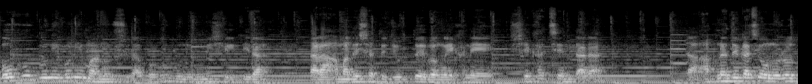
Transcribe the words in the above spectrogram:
বহু গুণী গুণী মানুষরা বহু গুণী গুণী শিল্পীরা তারা আমাদের সাথে যুক্ত এবং এখানে শেখাচ্ছেন তারা। তা আপনাদের কাছে অনুরোধ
